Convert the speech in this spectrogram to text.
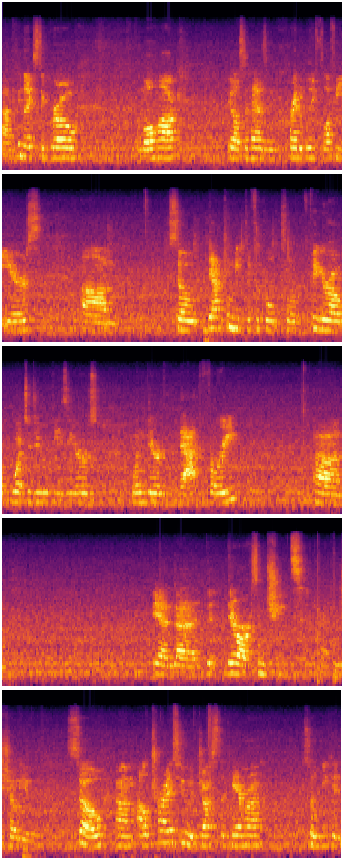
Um, he likes to grow a mohawk. He also has incredibly fluffy ears. Um, so that can be difficult to figure out what to do with these ears when they're that furry. Um, and uh, th there are some cheats I can show you. So um, I'll try to adjust the camera so we can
